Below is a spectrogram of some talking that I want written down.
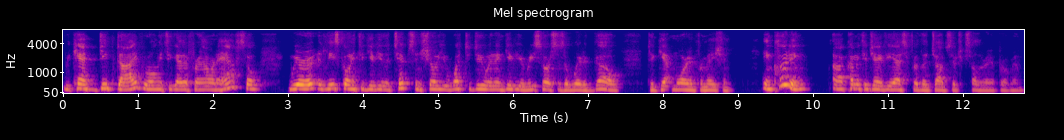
we can't deep dive. We're only together for an hour and a half. So we're at least going to give you the tips and show you what to do and then give you resources of where to go to get more information, including uh, coming to JVS for the Job Search Accelerator program.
